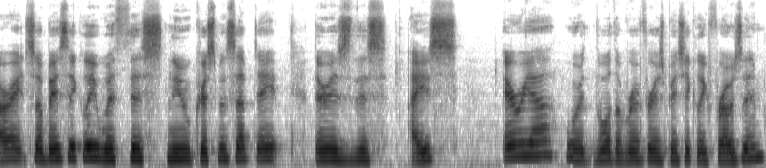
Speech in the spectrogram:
All right, so basically with this new Christmas update, there is this ice area where well the river is basically frozen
